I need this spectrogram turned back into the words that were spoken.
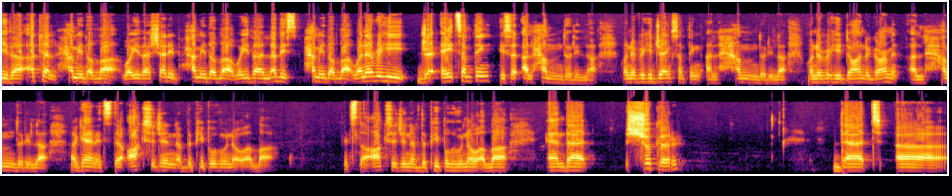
إذا أكل حمد الله وإذا شرب حمد الله وإذا لبس حمد الله whenever he ate something he said Alhamdulillah whenever he drank something Alhamdulillah whenever he donned a garment Alhamdulillah again it's the oxygen of the people who know Allah it's the oxygen of the people who know Allah. And that shukr that uh,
